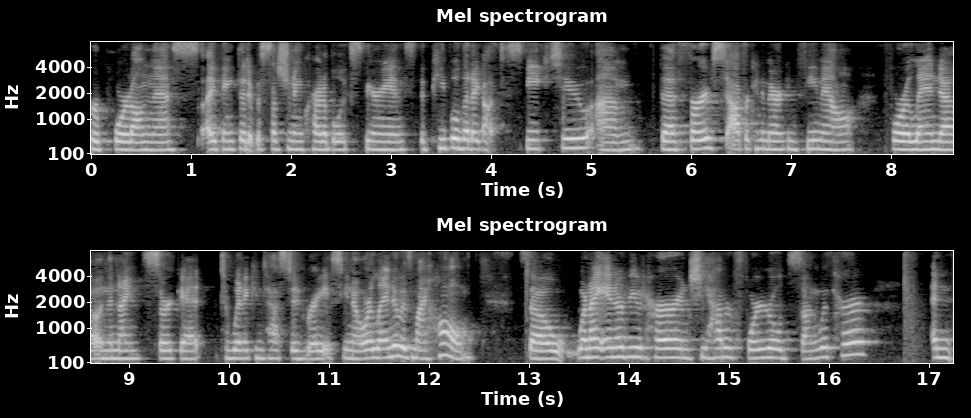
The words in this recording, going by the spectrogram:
report on this. I think that it was such an incredible experience. The people that I got to speak to, um, the first African American female for Orlando in the Ninth Circuit to win a contested race. You know, Orlando is my home. So when I interviewed her and she had her four year old son with her, and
